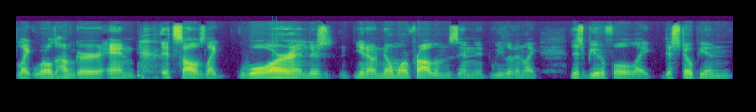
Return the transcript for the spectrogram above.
like world hunger and it solves like war, and there's, you know, no more problems. And it, we live in like this beautiful, like dystopian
